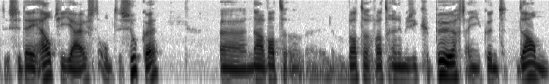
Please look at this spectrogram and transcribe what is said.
De CD helpt je juist om te zoeken eh, naar wat, wat, er, wat er in de muziek gebeurt. En je kunt dan,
